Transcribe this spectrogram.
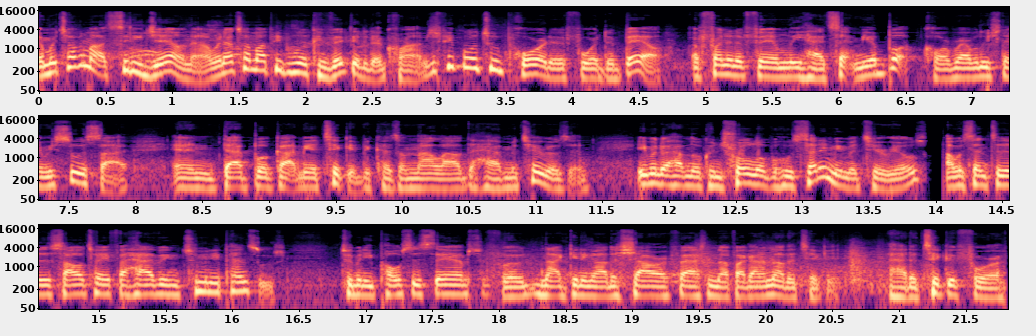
And we're talking about city jail now. We're not talking about people who are convicted of a crime, Just people who are too poor to afford their bail. A friend of the family had sent me a book called Revolutionary Suicide. And that book got me a ticket because I'm not allowed to have materials in. Even though I have no control over who's sending me materials, I was sent to the solitary for having too many pencils. Too many postage stamps for not getting out of the shower fast enough. I got another ticket. I had a ticket for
